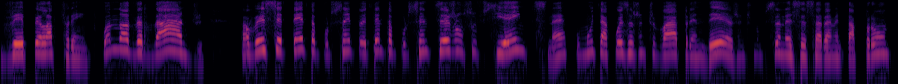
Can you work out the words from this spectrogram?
vê pela frente. Quando, na verdade, talvez 70%, 80% sejam suficientes, né? Por muita coisa a gente vai aprender, a gente não precisa necessariamente estar pronto,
